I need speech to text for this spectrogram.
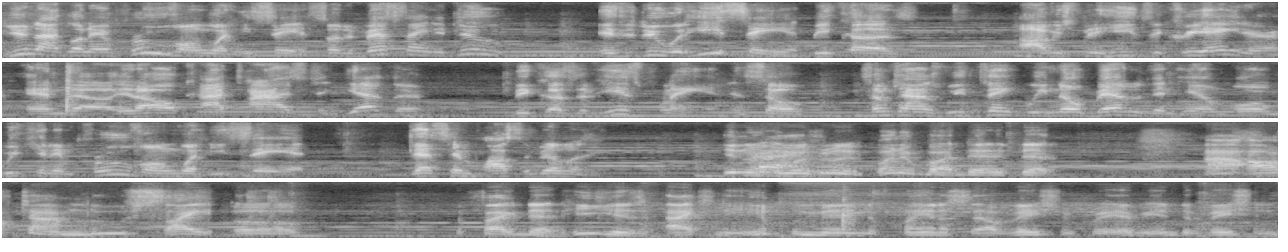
you're not going to improve on what he said. So the best thing to do is to do what he said because obviously he's the creator and uh, it all kind of ties together because of his plan. And so sometimes we think we know better than him or we can improve on what he said. That's impossibility. You know, Right. what's really funny about that is that I oftentimes lose sight of the fact that He is actually implementing the plan of salvation for every individual,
